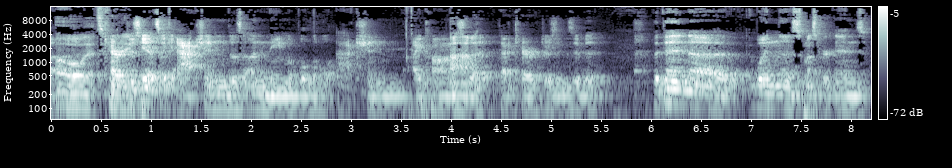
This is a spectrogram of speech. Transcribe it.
Oh, that's characters. great. Yeah, it's like action, those unnameable little action icons Uh-huh. that, that characters exhibit. But then uh, when the semester ends,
